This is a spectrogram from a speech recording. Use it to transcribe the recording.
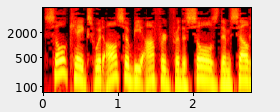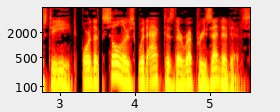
Soul cakes would also be offered for the souls themselves to eat, or the soulers would act as their representatives.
